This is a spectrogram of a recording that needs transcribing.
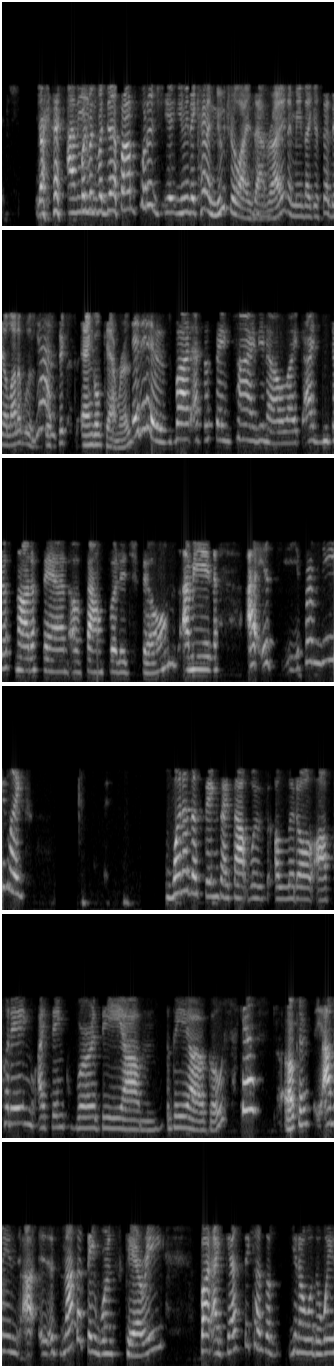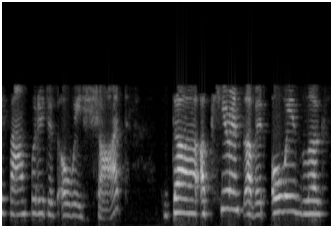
Okay. I mean- but, but, but the found footage, you, you mean they kind of neutralized that, right? I mean, like I said, there, a lot of it was, Yes. was fixed angle cameras. It is, but at the same time, you know, like I'm just not a fan of found footage films. I mean, I, it's for me like one of the things I thought was a little off-putting. I think were the um the uh, ghosts. I guess. okay. I mean, uh, it's not that they weren't scary, but I guess because of you know the way found footage is always shot, the appearance of it always looks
